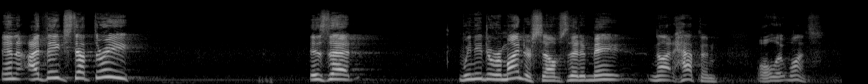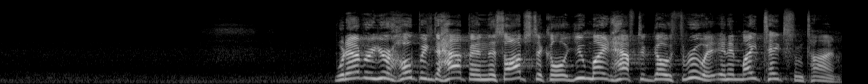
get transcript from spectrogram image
And I think step three is that we need to remind ourselves that it may not happen all at once. Whatever you're hoping to happen, this obstacle, you might have to go through it, and it might take some time.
